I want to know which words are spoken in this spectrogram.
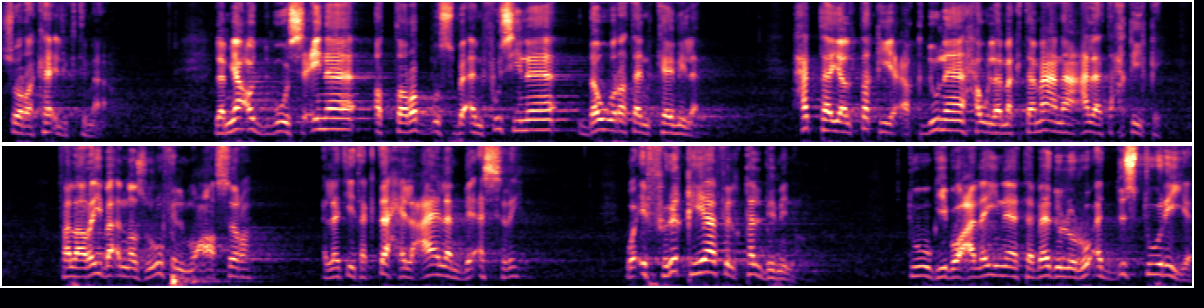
شركاء الاجتماع. لم يعد بوسعنا التربص بأنفسنا دورة كاملة حتى يلتقي عقدنا حول ما اجتمعنا على تحقيقه. فلا ريب أن الظروف المعاصرة التي تجتاح العالم بأسره وإفريقيا في القلب منه. توجب علينا تبادل الرؤى الدستورية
